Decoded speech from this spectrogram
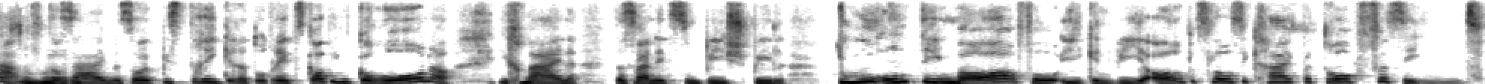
hat, dass einem so etwas triggert. Oder jetzt gerade in Corona. Ich meine, dass wenn jetzt zum Beispiel du und dein Mann von irgendwie Arbeitslosigkeit betroffen sind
